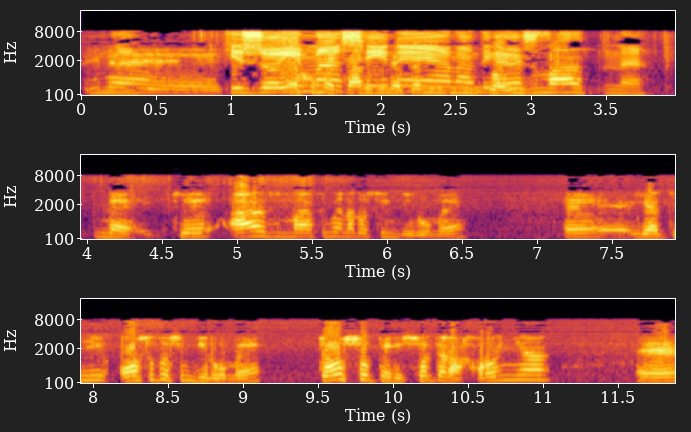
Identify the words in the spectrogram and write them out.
Είναι, ναι. Και η ζωή μας είναι αναντικατάστατη. Ναι. ναι. Και ας μάθουμε να το συντηρούμε, ε, γιατί όσο το συντηρούμε, τόσο περισσότερα χρόνια ε,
